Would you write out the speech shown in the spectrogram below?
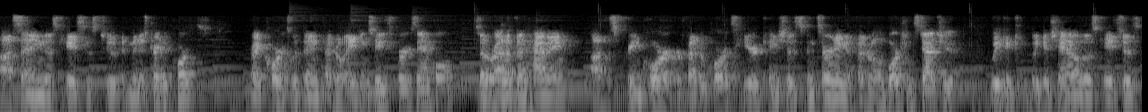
uh, sending those cases to administrative courts right? Courts within federal agencies, for example. So rather than having uh, the Supreme Court or federal courts hear cases concerning a federal abortion statute, we could we could channel those cases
